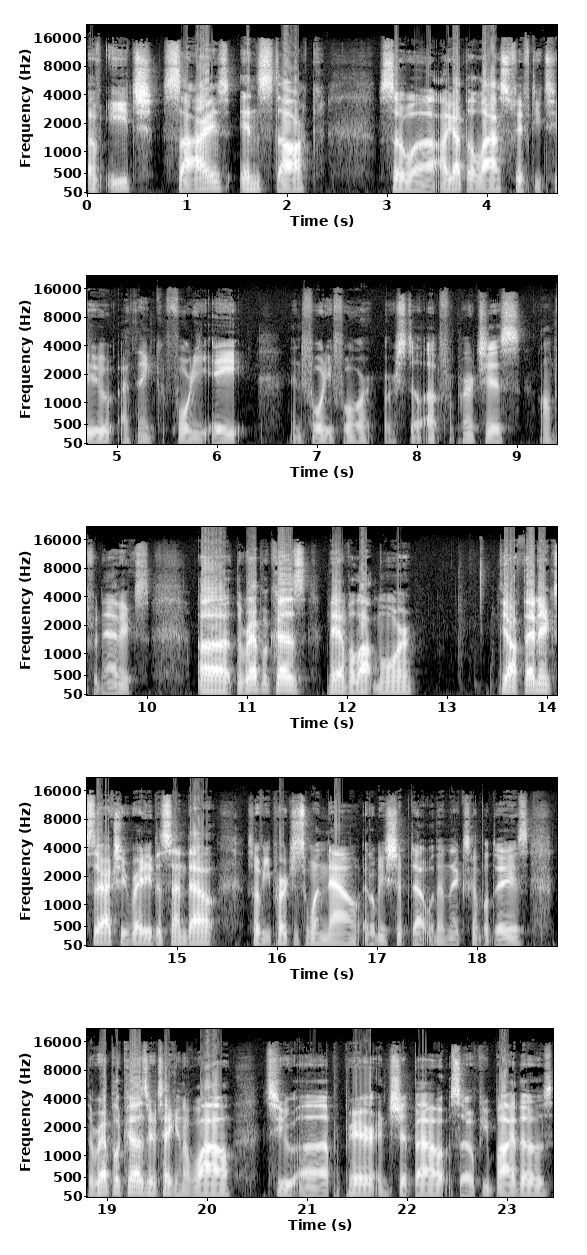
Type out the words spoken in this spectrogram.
of each size in stock. So uh, I got the last 52. I think 48 and 44 are still up for purchase on Fanatics. Uh, the replicas, they have a lot more. The authentics, they're actually ready to send out. So if you purchase one now, it'll be shipped out within the next couple days. The replicas are taking a while to uh, prepare and ship out. So if you buy those,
